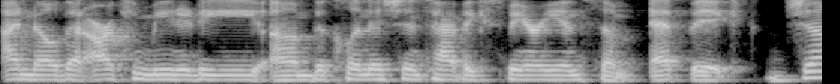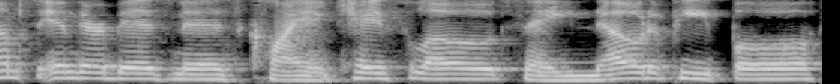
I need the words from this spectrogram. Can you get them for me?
I know that our community, um, the clinicians have experienced some epic jumps in their business, client caseload, saying no to people,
